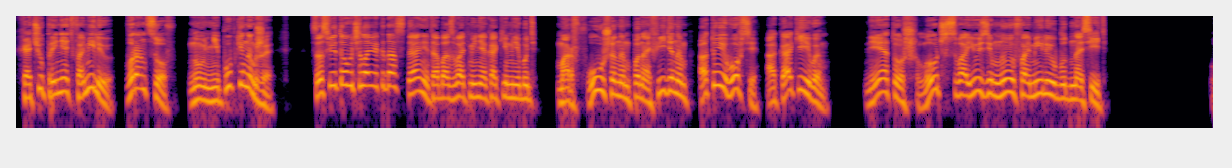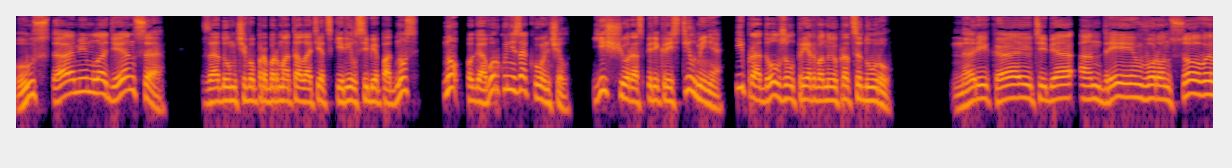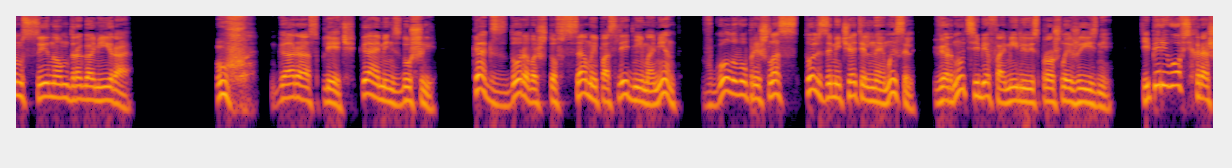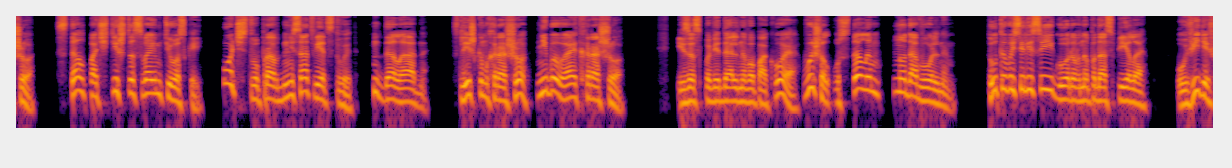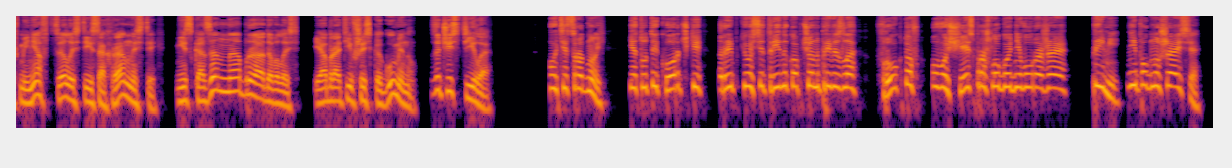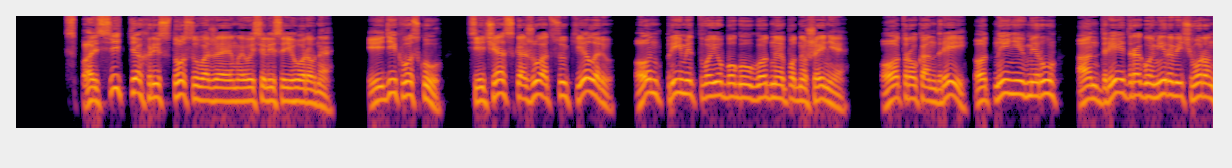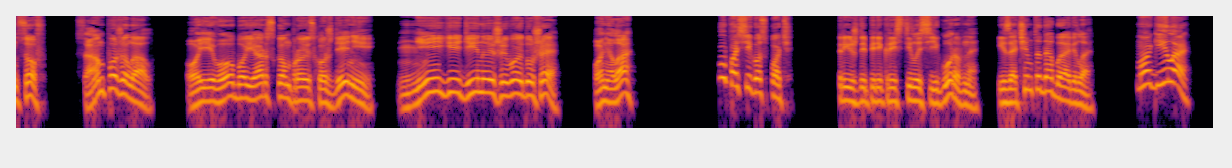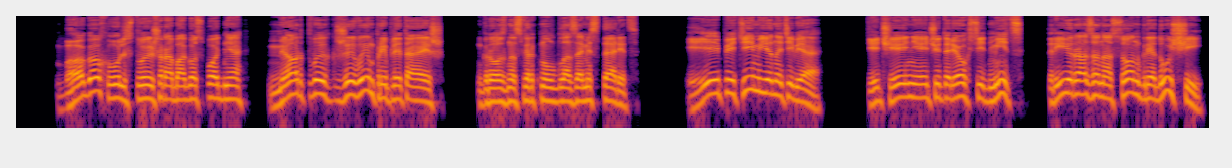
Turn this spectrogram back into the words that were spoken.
«Хочу принять фамилию Воронцов. Ну, не Пупкиным же. Со святого человека достанет обозвать меня каким-нибудь Марфушиным, Панафидиным, а то и вовсе Акакиевым. Нет уж, лучше свою земную фамилию буду носить». «Устами младенца», задумчиво пробормотал отец Кирилл себе под нос, но поговорку не закончил, еще раз перекрестил меня и продолжил прерванную процедуру. «Нарекаю тебя Андреем Воронцовым, сыном Драгомира». Ух, гора с плеч, камень с души. Как здорово, что в самый последний момент в голову пришла столь замечательная мысль вернуть себе фамилию из прошлой жизни. Теперь и вовсе хорошо. Стал почти что своим тезкой. Отчество, правда, не соответствует. Да ладно. Слишком хорошо не бывает хорошо. Из исповедального покоя вышел усталым, но довольным. Тут и Василиса Егоровна подоспела. Увидев меня в целости и сохранности, несказанно обрадовалась и, обратившись к игумену, зачастила. «Отец родной, я тут и корочки, рыбки осетрины копчено привезла, фруктов, овощей с прошлогоднего урожая. Прими, не погнушайся». «Спасить тебя, Христос, уважаемая Василиса Егоровна! Иди к воску, Сейчас скажу отцу Келарю, он примет твое богоугодное подношение. Отрок Андрей отныне в миру Андрей Драгомирович Воронцов. Сам пожелал. О его боярском происхождении ни единой живой душе. Поняла? «Упаси Господь!» Трижды перекрестилась Егоровна и зачем-то добавила. «Могила!» «Богохульствуешь, раба Господня, мертвых к живым приплетаешь. Грозно сверкнул глазами старец. «И пятимья на тебя! Течение четырех седмиц, три раза на сон грядущий,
